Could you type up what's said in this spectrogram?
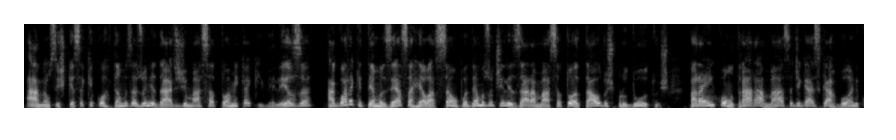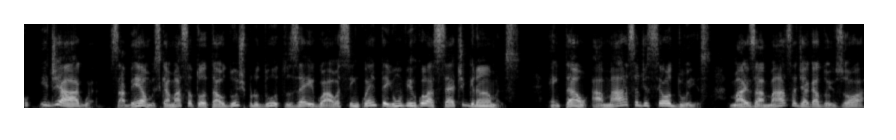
Ah, não se esqueça que cortamos as unidades de massa atômica aqui, beleza? Agora que temos essa relação, podemos utilizar a massa total dos produtos para encontrar a massa de gás carbônico e de água. Sabemos que a massa total dos produtos é igual a 51,7 gramas. Então, a massa de CO2 mais a massa de H2O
